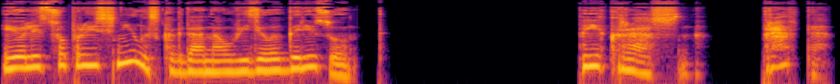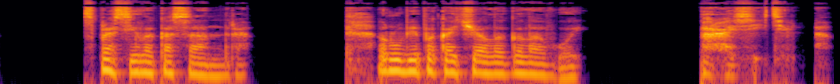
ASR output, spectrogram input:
Ее лицо прояснилось, когда она увидела горизонт. «Прекрасно, правда?» — спросила Кассандра. Руби покачала головой. «Поразительно».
